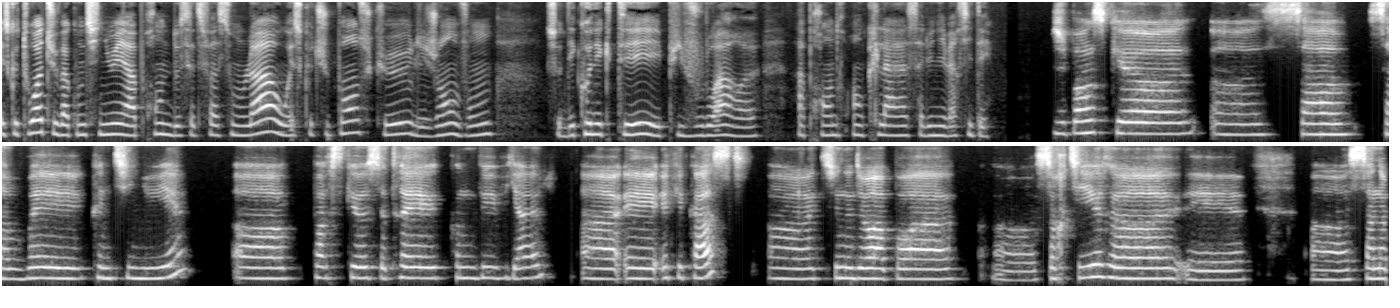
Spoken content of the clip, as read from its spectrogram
Est-ce que toi tu vas continuer à apprendre de cette façon-là ou est-ce que tu penses que les gens vont se déconnecter et puis vouloir euh, apprendre en classe à l'université? Je pense que euh, ça, ça va continuer euh, parce que c'est très convivial et efficace. tu ne dois pas sortir et ça, ne,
